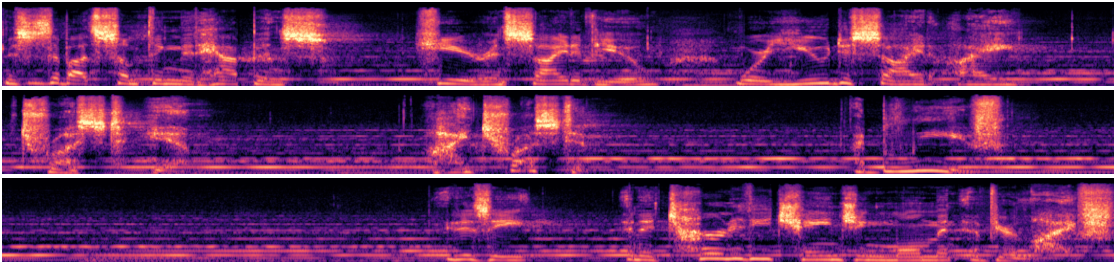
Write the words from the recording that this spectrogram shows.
This is about something that happens here inside of you where you decide, I trust Him. I trust Him. I believe. It is a an eternity changing moment of your life.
